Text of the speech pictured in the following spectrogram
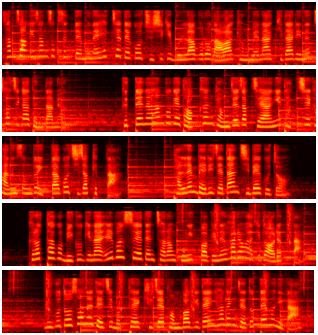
삼성이 상속세 때문에 해체되고 주식이 물납으로 나와 경매나 기다리는 처지가 된다면 그때는 한국에 더 큰 경제적 재앙이 닥칠 가능성도 있다고 지적했다. 발렌베리 재단 지배구조 그렇다고 미국이나 일본 스웨덴처럼 공익법인을 활용하기도 어렵다. 누구도 손을 대지 못해 규제 범벅이 된 현행제도 때문이다.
